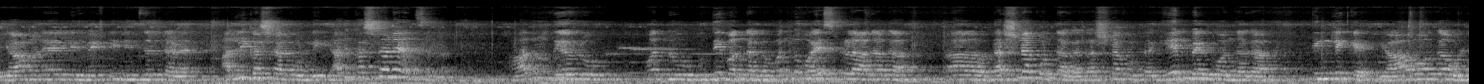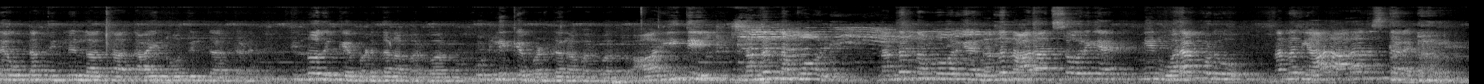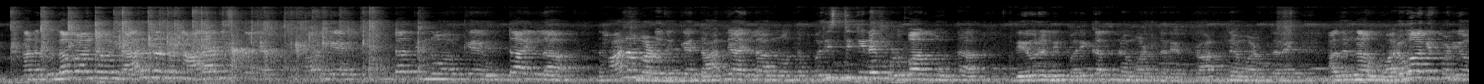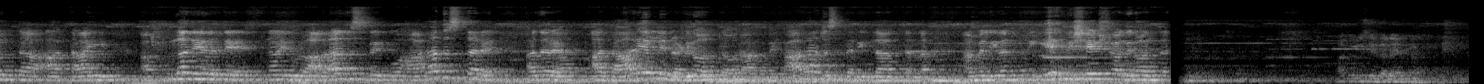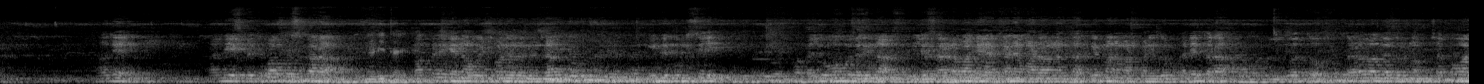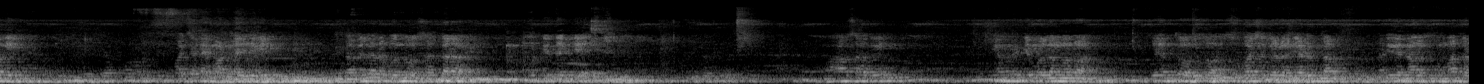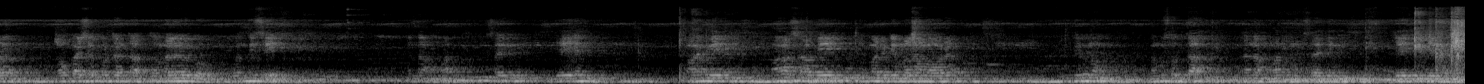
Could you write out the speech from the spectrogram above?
ಯಾವ ಮನೆಯಲ್ಲಿ ವ್ಯಕ್ತಿ ನಿಂತಿರ್ತಾಳೆ, ಅಲ್ಲಿ ಕಷ್ಟ ಕೊಡ್ಲಿ, ಅದು ಕಷ್ಟನೇ ಅನ್ಸಲ್ಲ. ಆದ್ರೂ ದೇವರು ಒಂದು ಬುದ್ಧಿ ಬಂದಾಗ, ಒಂದು ವಯಸ್ಸುಗಳಾದಾಗ ದರ್ಶನ ಕೊಟ್ಟಾಗ ದರ್ಶನ ಕೊಟ್ಟಾಗ ಏನ್ ಬೇಕು ಅಂದಾಗ, ತಿನ್ಲಿಕ್ಕೆ ಯಾವಾಗ ಒಳ್ಳೆ ಊಟ ತಿನ್ಲಿಲ್ಲ ಅಂತ ತಾಯಿ ನೋವು ತಿಂತಾ ಇರ್ತಾಳೆ. ತಿನ್ನೋದಕ್ಕೆ ಬಡತನ ಬರಬಾರ್ದು, ಕೊಡ್ಲಿಕ್ಕೆ ಬಡತನ ಬರಬಾರ್ದು. ಆ ರೀತಿ ನನ್ನನ್ನು ನಮ್ಮವರಿಗೆ ನಮ್ಮವರಿಗೆ ನನ್ನನ್ನು ಆರಾಧಿಸೋರಿಗೆ ನೀನು ವರ ಕೊಡು. ನನ್ನನ್ನು ಯಾರು ಆರಾಧಿಸ್ತಾರೆ? ನನ್ನ ಕುಲಬಾಂಧವರು ಯಾರು ನನ್ನನ್ನು ಆರಾಧಿಸ್ತಾರೆ? ಅವರಿಗೆ ಊಟ ತಿನ್ನೋಕೆ ಊಟ ಇಲ್ಲ, ದಾನ ಮಾಡೋದಕ್ಕೆ ಧಾನ್ಯ ಇಲ್ಲ ಅನ್ನುವಂಥ ಪರಿಸ್ಥಿತಿನೇ ಕೊಡಬಾರ್ದು ಅಂತ ದೇವರಲ್ಲಿ ಪರಿಕಲ್ಪನೆ ಮಾಡ್ತಾರೆ, ಪ್ರಾರ್ಥನೆ ಮಾಡ್ತಾರೆ. ಅದನ್ನ ವರವಾಗಿ ಪಡೆಯುವಂತ ಆ ತಾಯಿ, ಆ ಕುಲದೇವತೆನ ಇವರು ಆರಾಧಿಸ್ಬೇಕು, ಆರಾಧಿಸ್ತಾರೆ. ಆದರೆ ಆ ದಾರಿಯಲ್ಲಿ ನಡೆಯುವಂಥವ್ರು ಆರಾಧಿಸ್ತಾರೆ ಇಲ್ಲ ಅಂತಲ್ಲ. ಆಮೇಲೆ ಇವತ್ತು ಏನ್ ವಿಶೇಷವಾಗಿರುವಂತ ಹಾಗೆ ಅಲ್ಲಿ ಪ್ರತಿಭಾ ಪುರಸ್ಕಾರ ನಡೀತಾ ಇದೆ. ಮಕ್ಕಳಿಗೆ ನಾವು ಇಟ್ಕೊಂಡಿರೋದ್ರಿಂದ ಇಲ್ಲಿ ಮುಗಿಸಿ ಅಲ್ಲಿ ಹೋಗೋದ್ರಿಂದ ಇಲ್ಲಿ ಸರಳವಾಗಿ ಆಚರಣೆ ಮಾಡೋಣ ಅಂತ ತೀರ್ಮಾನ ಮಾಡ್ಕೊಂಡಿದ್ದು. ಅದೇ ಥರ ಇವತ್ತು ಸರಳವಾಗಾದ್ರೂ ಚಪ್ಪವಾಗಿ ಆಚರಣೆ ಮಾಡ್ತಾ ಇದ್ದೀವಿ. ನಾವೆಲ್ಲರೂ ಬಂದು ಸರ್ಕಾರ ನನಗೆ ನಾಲ್ಕು ಮಾತಾಡೋ ಅವಕಾಶ ಕೊಟ್ಟಂತ ತಮ್ಮೆಲ್ಲರಿಗೂ ವಂದಿಸಿ. ನನ್ನ ಸರಿ. ಜೈ ಹಿಂದ್. ಮಾನ್ವಿ ಮಹಾಸಾಧಿ ತಿಮ್ಮರೆಡ್ಡಿ ಮಲ್ಲಮ್ಮ ಅವರ. ಇವನು ನಮಿಸುತ್ತಾ ನನ್ನ ಮಾತು ಮುಗಿಸ್ತಾ ಇದ್ದೀನಿ. ಜೈ ಹಿಂದ್, ಜೈ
